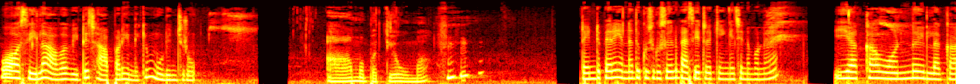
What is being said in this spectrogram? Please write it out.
ஓசையில் அவ வீட்டு சாப்பாடு இன்னைக்கு முடிஞ்சிரும். ஆமாம் பத்தியா உமா? ரெண்டு பேரும் என்னது குசு குசுன்னு பேசிட்டு இருக்கீங்க சின்ன பொண்ணு? அக்கா ஒன்றும் இல்லைக்கா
